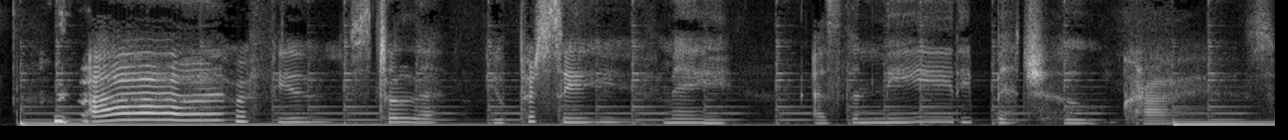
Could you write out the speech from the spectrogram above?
I refuse to let you perceive me as the needy bitch who cries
